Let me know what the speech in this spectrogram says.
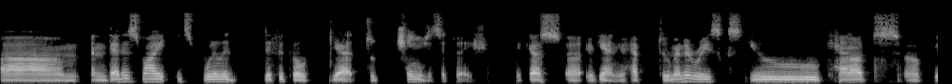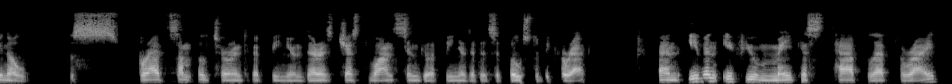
um, and that is why it's really difficult yeah to change the situation because uh, again you have too many risks. You cannot uh, you know spread some alternative opinion. There is just one single opinion that is supposed to be correct. And even if you make a step left or right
